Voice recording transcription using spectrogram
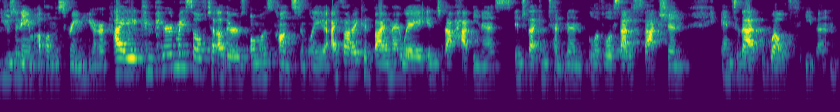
username up on the screen here. I compared myself to others almost constantly. I thought I could buy my way into that happiness, into that contentment, level of satisfaction, into that wealth even.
